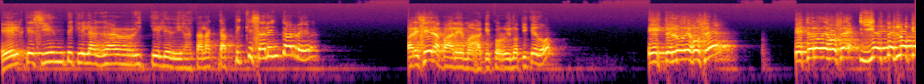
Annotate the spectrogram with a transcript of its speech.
el que siente que le agarra y que le deja hasta la capa y que sale en carrera. Pareciera, vale más, aquí no aquí quedó. Esto es lo de José. Esto es lo de José y esto es lo que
